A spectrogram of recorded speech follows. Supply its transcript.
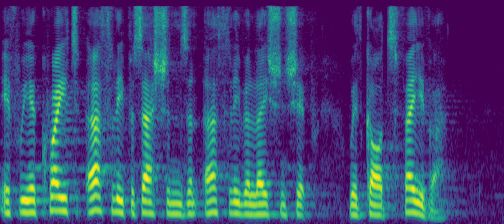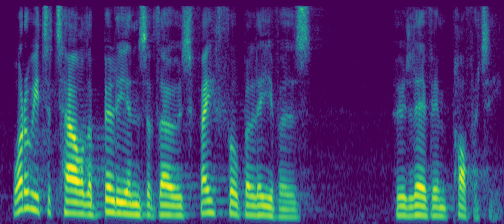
If we equate earthly possessions and earthly relationship with God's favour, what are we to tell the billions of those faithful believers who live in poverty?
